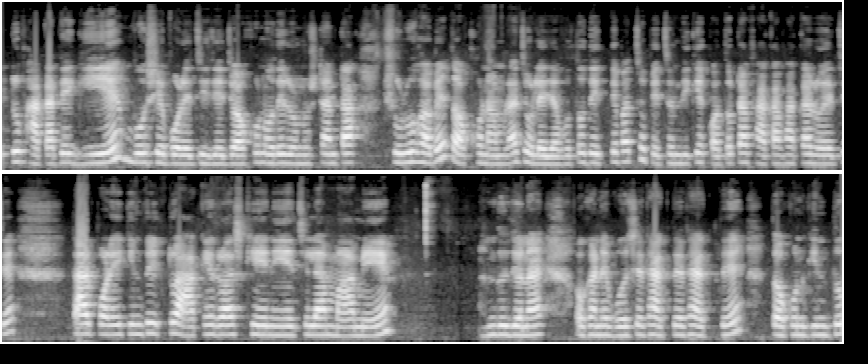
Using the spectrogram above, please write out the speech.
একটু ফাঁকাতে গিয়ে বসে পড়েছি যে যখন ওদের অনুষ্ঠানটা শুরু হবে তখন আমরা চলে যাব। তো দেখতে পাচ্ছ পেছন দিকে কতটা ফাঁকা ফাঁকা রয়েছে। তারপরে কিন্তু একটু আখের রস খেয়ে নিয়েছিলাম মা মেয়ে দুজনায়। ওখানে বসে থাকতে থাকতে তখন কিন্তু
